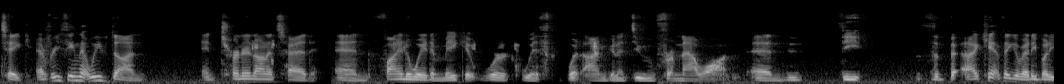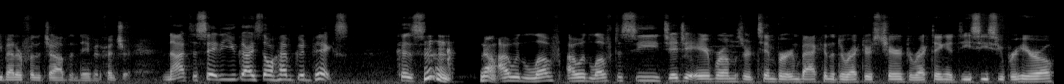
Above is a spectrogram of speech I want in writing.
take everything that we've done and turn it on its head and find a way to make it work with what I'm going to do from now on. And the the I can't think of anybody better for the job than David Fincher. Not to say that you guys don't have good picks, because No. I would love I would love to see J.J. Abrams or Tim Burton back in the director's chair directing a DC superhero.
